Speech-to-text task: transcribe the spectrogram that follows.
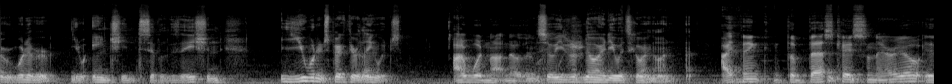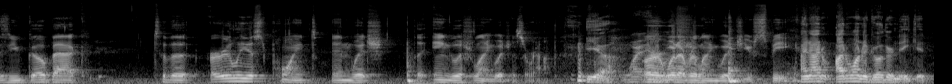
or whatever you know ancient civilization, you wouldn't speak their language, I would not know them. so you'd have no idea what's going on. I think the best case scenario is you go back to the earliest point in which the English language is around, Yeah, or whatever language you speak. and I'd, I'd want to go there naked.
